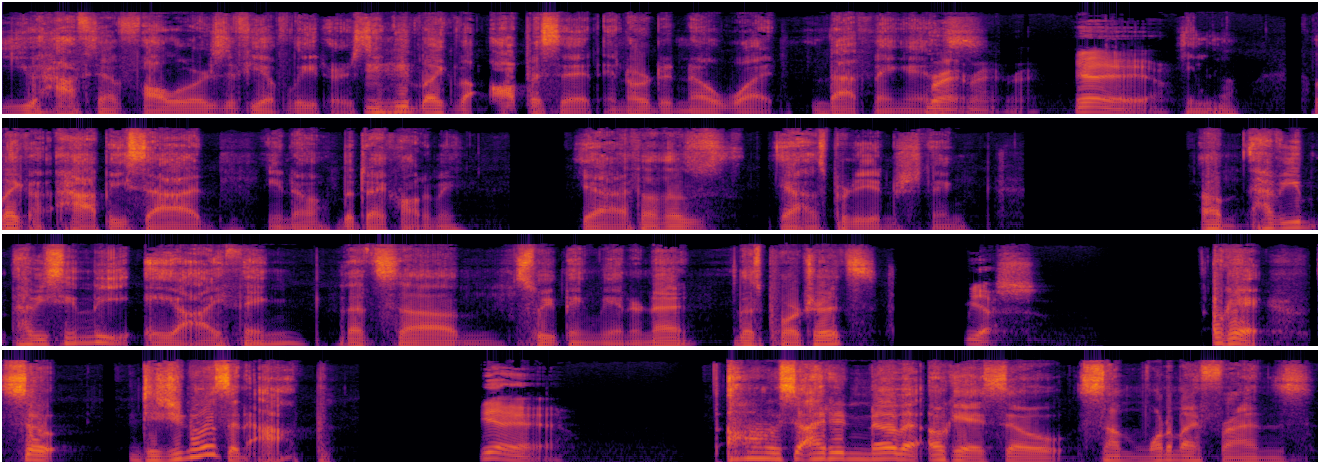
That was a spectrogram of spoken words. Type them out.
you have to have followers if you have leaders. You Mhm. need like the opposite in order to know what that thing is. Right. Right. Right. Yeah. Yeah. Yeah. You know? Like happy, sad, you know, the dichotomy. Yeah, I thought that was yeah, was pretty interesting. Um, have you have you seen the AI thing that's um sweeping the internet? Those portraits? Yes. Okay, so did you know it's an app? Yeah. Yeah. yeah. Oh, so I didn't know that. Okay, so some one of my friends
